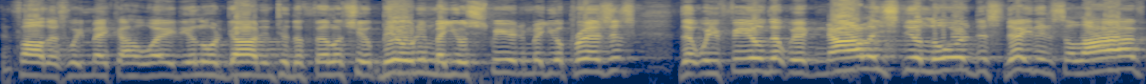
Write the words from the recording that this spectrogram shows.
And Father, as we make our way, dear Lord God, into the fellowship building, may your spirit and may your presence that we feel that we acknowledge, dear Lord, this day that it's alive.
